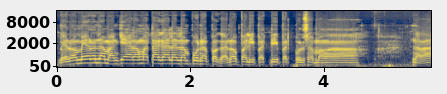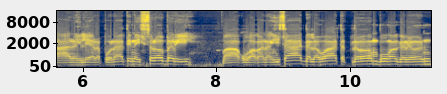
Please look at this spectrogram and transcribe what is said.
Pero meron naman, kaya lang matagalan lang po na pag ano, palipat-lipat po sa mga naka ano, hilera po natin na strawberry. Makakuha ka ng isa, dalawa, tatlo, ang bunga ganoon.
